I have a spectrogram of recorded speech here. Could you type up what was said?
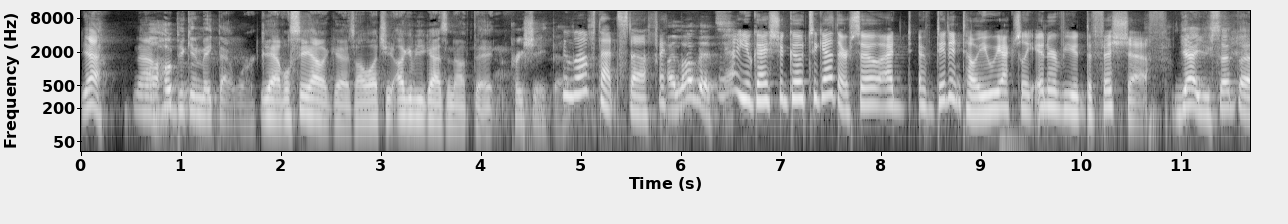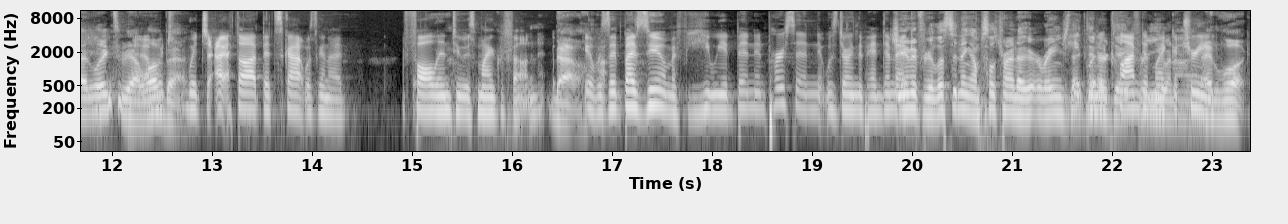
yeah, no, I hope you can make that work. yeah, we'll see how it goes. I'll let you. I'll give you guys an update. Appreciate that. I love that stuff. I- I love it. yeah, you guys should go together. So I, I didn't tell you. We actually interviewed the Phish chef. Yeah, you sent that link to me. I love which, that. Which I thought that Scott was going to fall into his microphone. No. It was by Zoom. If he, we had been in person, it was during the pandemic. Jim, if you're listening, I'm still trying to arrange that dinner date climbed for in you like and a I. tree. Hey, look,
